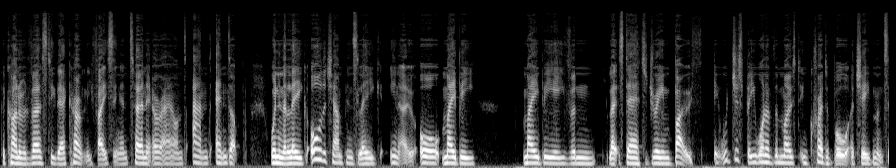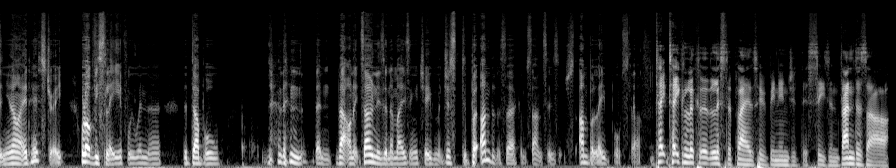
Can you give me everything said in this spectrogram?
the kind of adversity they're currently facing and turn it around and end up winning the league or the Champions League, you know, or maybe maybe even let's dare to dream both, it would just be one of the most incredible achievements in United history. Well, obviously, if we win the the double then then that on its own is an amazing achievement. Just but under the circumstances, it's just unbelievable stuff. Take take a look at the list of players who've been injured this season: Van der Sar,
